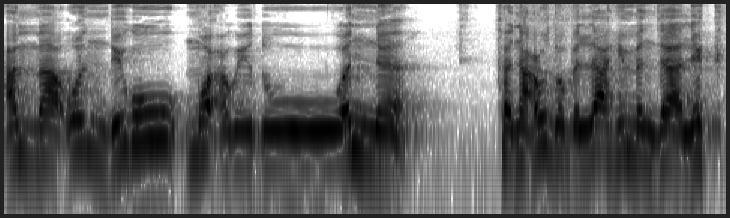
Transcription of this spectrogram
عما أنذروا معرضون. فنعوذ بالله من ذلك.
